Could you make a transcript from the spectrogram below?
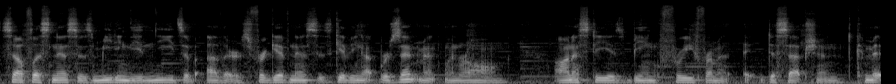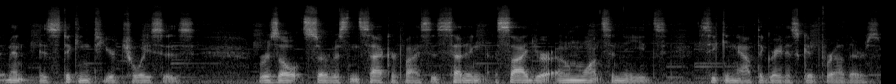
Selflessness is meeting the needs of others. Forgiveness is giving up resentment when wrong. Honesty is being free from deception. Commitment is sticking to your choices. Results, service, and sacrifice is setting aside your own wants and needs, seeking out the greatest good for others.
